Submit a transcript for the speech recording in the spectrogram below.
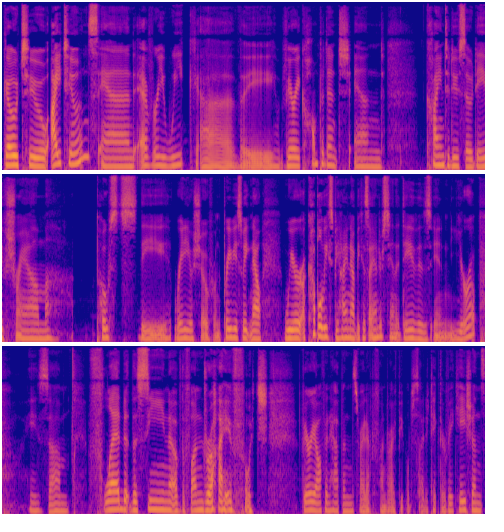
go to iTunes, and every week uh, the very competent and kind to do so Dave Schramm posts the radio show from the previous week. Now we're a couple weeks behind now because I understand that Dave is in Europe. He's um, fled the scene of the fund drive, which very often happens right after Fund Drive. People decide to take their vacations.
